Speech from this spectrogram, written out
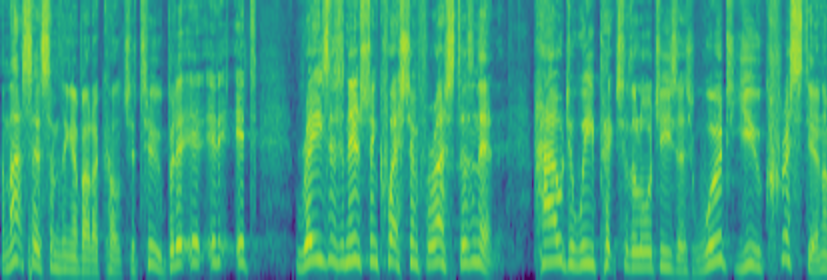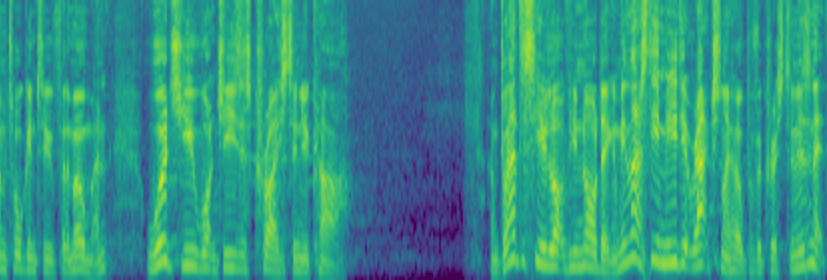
And that says something about our culture too. But it, it, it raises an interesting question for us, doesn't it? How do we picture the Lord Jesus? Would you, Christian, I'm talking to for the moment, would you want Jesus Christ in your car? I'm glad to see a lot of you nodding. I mean, that's the immediate reaction, I hope, of a Christian, isn't it?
